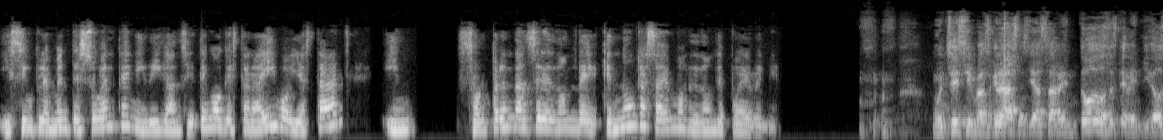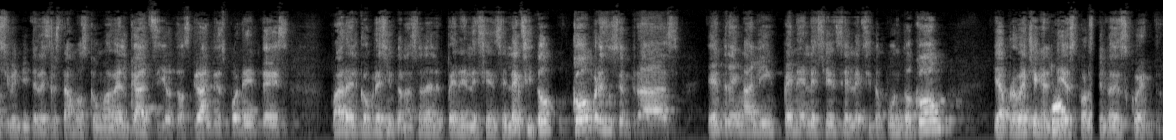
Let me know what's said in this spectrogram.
y simplemente suelten y digan, si tengo que estar ahí, voy a estar y sorpréndanse de dónde, que nunca sabemos de dónde puede venir. Muchísimas gracias, ya saben todos, este 22 y 23 estamos con Mabel Katz y otros grandes ponentes para el Congreso Internacional de PNL Ciencia el Éxito. Compren sus entradas, entren al link pnlcienciaelexito.com y aprovechen el 10% de descuento.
